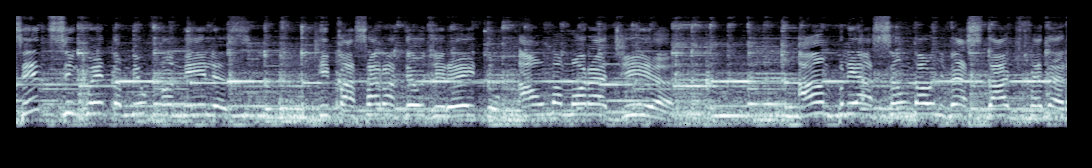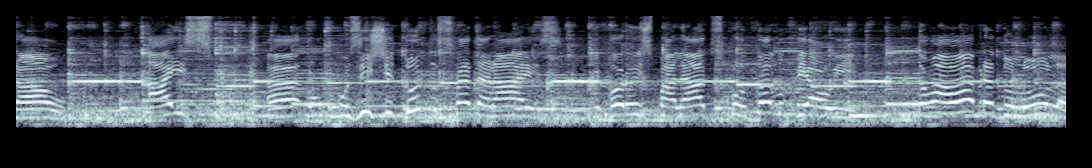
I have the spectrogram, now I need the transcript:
150 mil famílias que passaram a ter o direito a uma moradia. A ampliação da Universidade Federal. As, uh, os institutos federais que foram espalhados por todo o Piauí. Então a obra do Lula,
